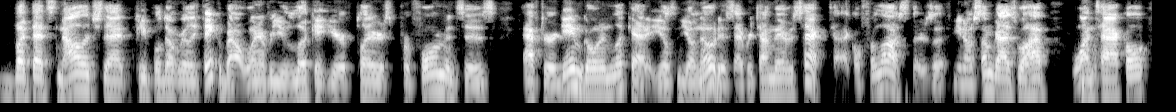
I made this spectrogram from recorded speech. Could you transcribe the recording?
but that's knowledge that people don't really think about. Whenever you look at your players' performances after a game, go and look at it. You'll you'll notice every time they have a sack, tackle for loss. There's a you know some guys will have one tackle,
